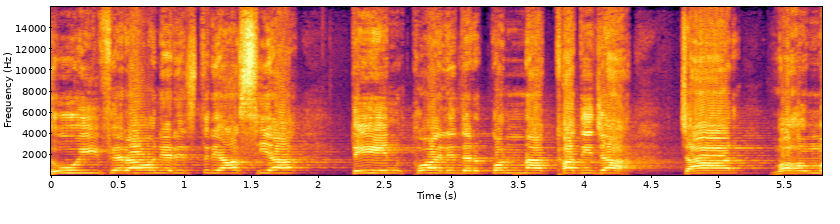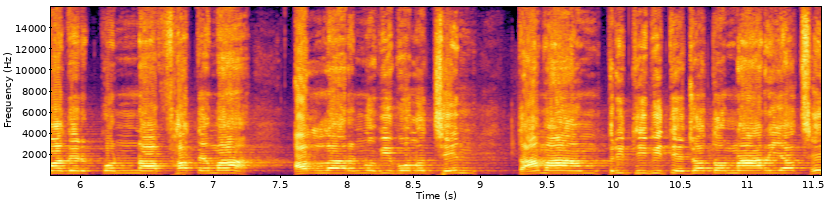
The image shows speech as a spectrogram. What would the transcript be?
দুই ফেরাউনের স্ত্রী আসিয়া, তিন খোয়ালিদের কন্যা খাদিজা, চার মোহাম্মদের কন্যা ফাতেমা। আল্লাহর নবী বলেছেন, তামাম পৃথিবীতে যত নারী আছে,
